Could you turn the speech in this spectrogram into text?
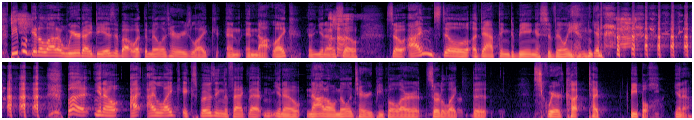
People get a lot of weird ideas about what the military's like and and not like, and you know. Uh-huh. So, so I'm still adapting to being a civilian. You know. but you know, I I like exposing the fact that you know not all military people are sort of like the square cut type people. You know.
